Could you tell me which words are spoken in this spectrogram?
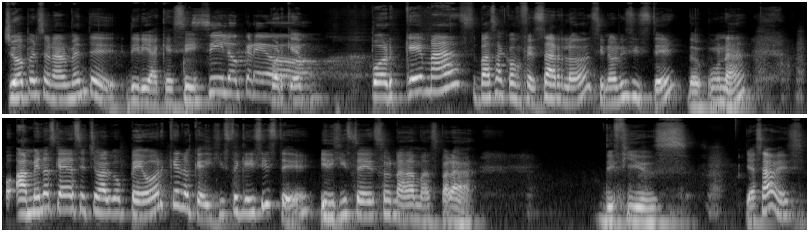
yo personalmente diría que sí. Sí, lo creo. Porque, ¿por qué más vas a confesarlo si no lo hiciste? Una. A menos que hayas hecho algo peor que lo que dijiste que hiciste. Y dijiste eso nada más para diffuse. Ya sabes.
